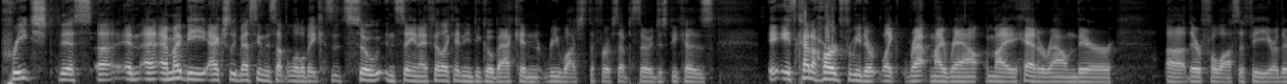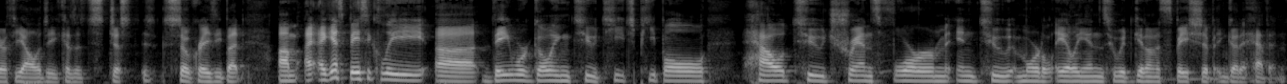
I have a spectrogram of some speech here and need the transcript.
preached this. Uh, and I, I might be actually messing this up a little bit because it's so insane. I feel like I need to go back and rewatch the first episode just because it, it's kind of hard for me to like wrap my round my head around their uh, their philosophy or their theology because it's just so crazy. But um, I, I guess basically uh, they were going to teach people how to transform into immortal aliens who would get on a spaceship and go to heaven.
